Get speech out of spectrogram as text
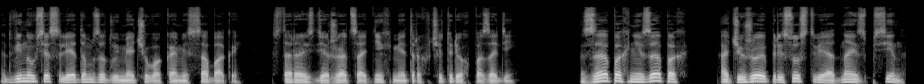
двинулся следом за двумя чуваками с собакой, стараясь держаться от них метрах в четырех позади. Запах не запах, а чужое присутствие одна из псин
